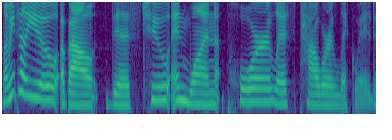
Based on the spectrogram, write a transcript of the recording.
let me tell you about this two in one poreless power liquid.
